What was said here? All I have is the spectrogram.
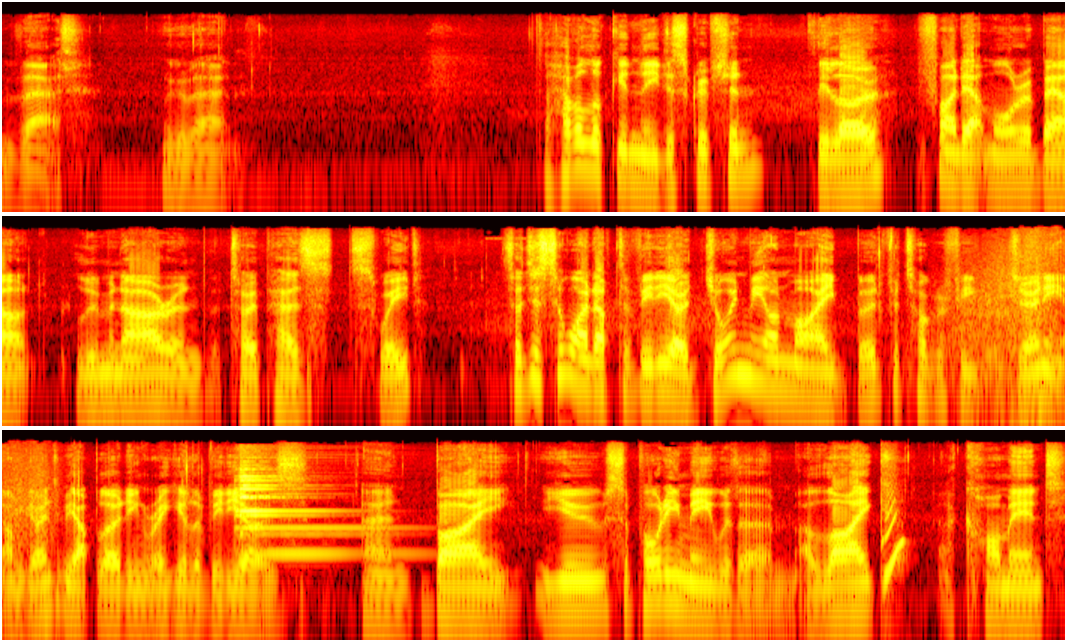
that. Look at that. So have a look in the description below. Find out more about Luminar and the Topaz suite. So just to wind up the video, join me on my bird photography journey. I'm going to be uploading regular videos and by you supporting me with a, a like, a comment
